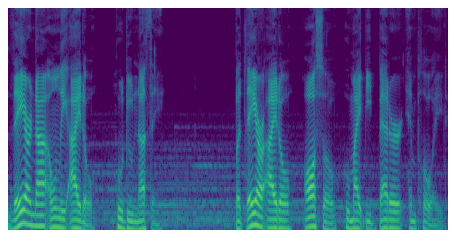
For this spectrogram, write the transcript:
They are not only idle who do nothing, but they are idle also who might be better employed.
